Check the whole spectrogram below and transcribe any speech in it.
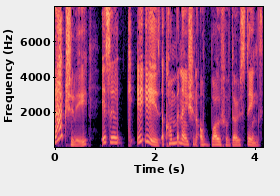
actually, it's a it is a combination of both of those things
